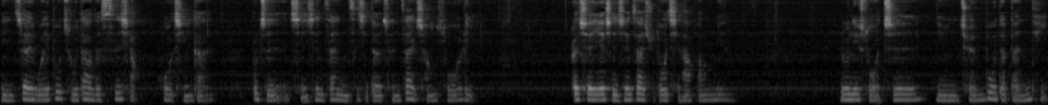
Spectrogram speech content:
你最微不足道的思想或情感。不止显现在你自己的存在场所里，而且也显现在许多其他方面。如你所知，你全部的本体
